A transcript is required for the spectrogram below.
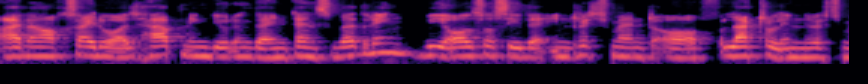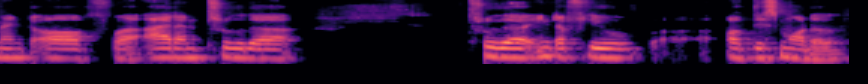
iron oxide was happening during the intense weathering we also see the enrichment of lateral enrichment of uh, iron through the through the interflow of this model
